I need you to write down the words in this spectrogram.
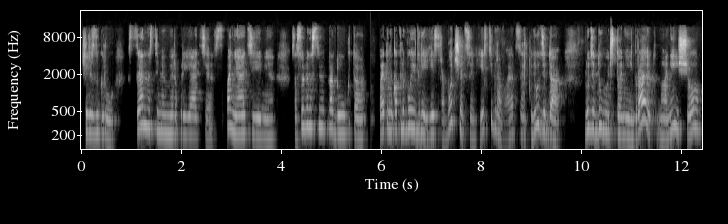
через игру ценностями мероприятия, с понятиями, с особенностями продукта. Поэтому, как в любой игре, есть рабочая цель, есть игровая цель. Люди, да, люди думают, что они играют, но они еще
